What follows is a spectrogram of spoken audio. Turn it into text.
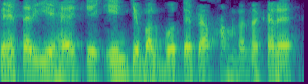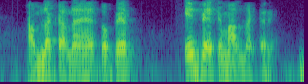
بہتر یہ ہے کہ ان کے بل بوتے پہ آپ حملہ نہ کریں۔ حملہ کرنا ہے تو پھر ان پہ اعتماد نہ کریں۔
